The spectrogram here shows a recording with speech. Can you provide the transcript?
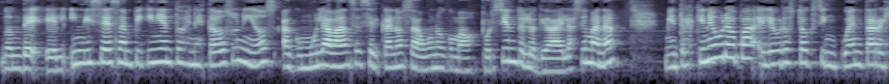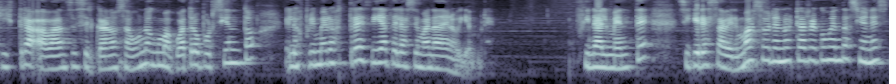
donde el índice de S&P 500 en Estados Unidos acumula avances cercanos a 1,2% en lo que va de la semana, mientras que en Europa el Eurostock 50 registra avances cercanos a 1,4% en los primeros tres días de la semana de noviembre. Finalmente, si quieres saber más sobre nuestras recomendaciones,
